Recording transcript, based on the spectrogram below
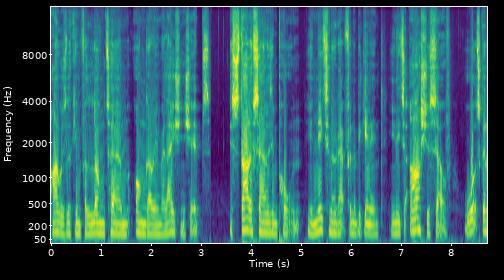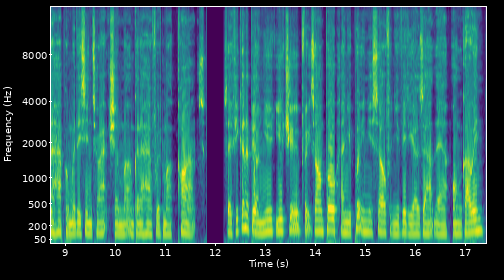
I was looking for long-term ongoing relationships. Your style of sale is important. You need to know that from the beginning. You need to ask yourself, what's going to happen with this interaction that I'm going to have with my clients? So if you're going to be on YouTube, for example, and you're putting yourself and your videos out there ongoing,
